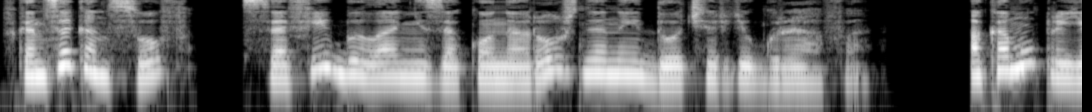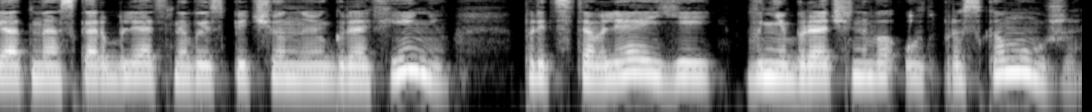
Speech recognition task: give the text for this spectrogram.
В конце концов, Софи была незаконно рожденной дочерью графа. А кому приятно оскорблять новоиспеченную графиню, представляя ей внебрачного отпрыска мужа?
